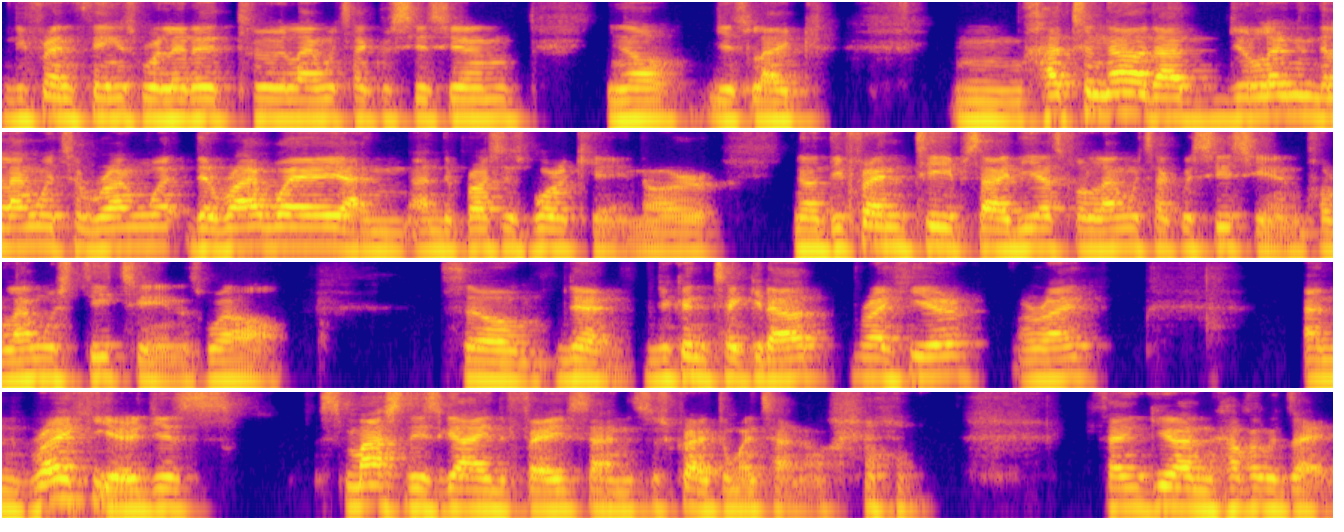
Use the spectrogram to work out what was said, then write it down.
different things related to language acquisition, you know, just like um, how to know that you're learning the language the, right way and, and the process working, or you know, different tips, ideas for language acquisition, for language teaching as well. So yeah, you can check it out right here. All right. And right here, just smash this guy in the face and subscribe to my channel. Thank you and have a good day.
